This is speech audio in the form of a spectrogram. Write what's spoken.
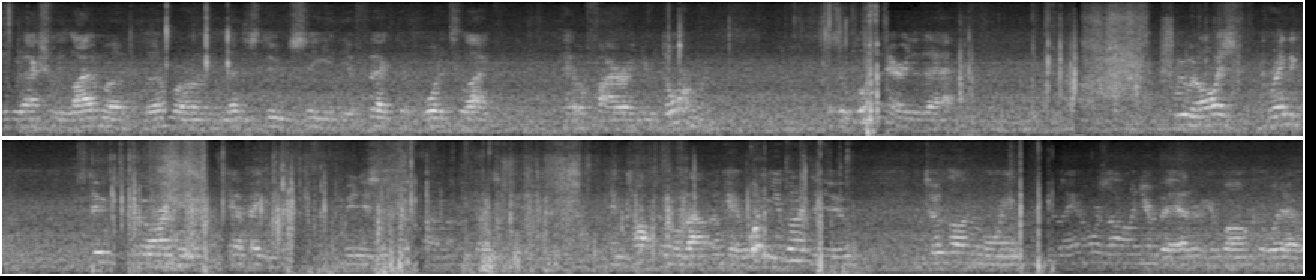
We would actually light them up, let them burn, and let the students see the effect of what it's like to have a fire in your dorm room. As a preliminary to that, we would always bring the students through our cafe, community uh, and talk to them about, okay, what are you going to do at 2 o'clock in the morning, you're laying horizontal in your bed or your bunk or whatever,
